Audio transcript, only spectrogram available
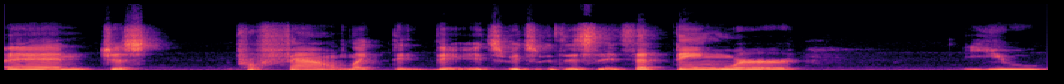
and just profound. Like the, the, it's, it's it's it's that thing where you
